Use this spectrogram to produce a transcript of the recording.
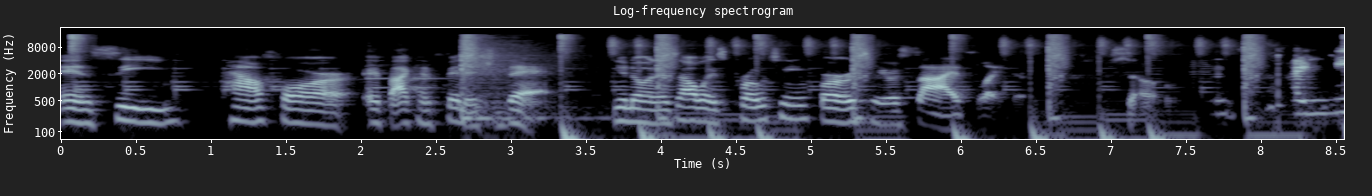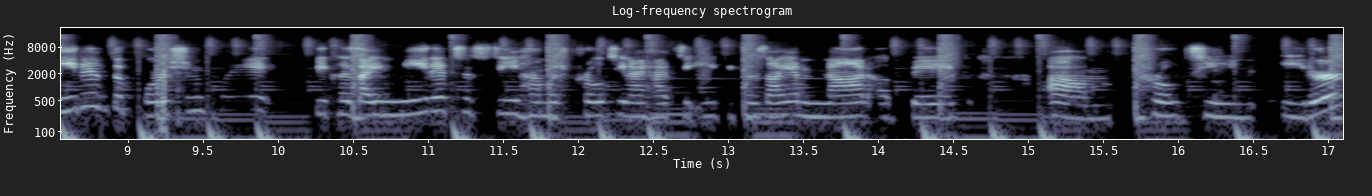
and see how far if I can finish that. You know, and it's always protein first and your sides later. So I needed the portion plate because I needed to see how much protein I had to eat because I am not a big um, protein eater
